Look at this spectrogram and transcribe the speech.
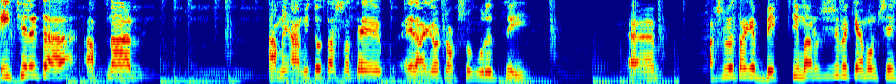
এই ছেলেটা আপনার, আমি আমি তো তার সাথে এর আগেও টকশো করেছি। আসলে তাকে ব্যক্তি মানুষ হিসেবে কেমন সেই,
